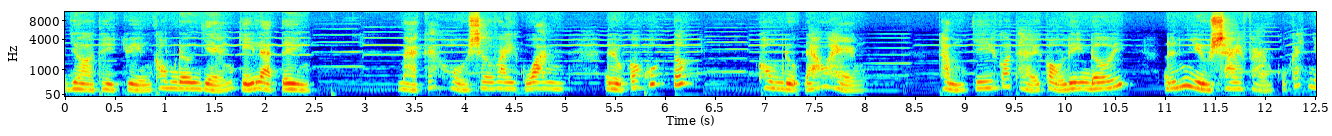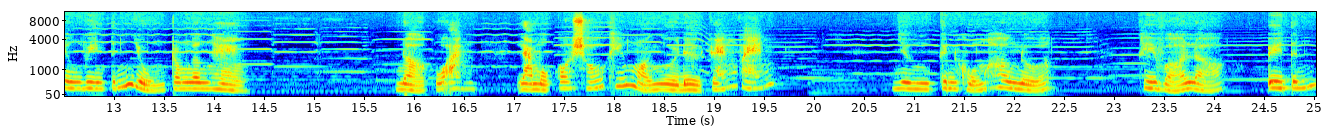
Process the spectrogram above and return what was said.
Giờ thì chuyện không đơn giản chỉ là tiền, mà các hồ sơ vay của anh đều có khuất tất không được đáo hạn thậm chí có thể còn liên đới đến nhiều sai phạm của các nhân viên tín dụng trong ngân hàng. Nợ của anh là một con số khiến mọi người đều choáng váng. Nhưng kinh khủng hơn nữa khi vỡ lỡ uy tín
